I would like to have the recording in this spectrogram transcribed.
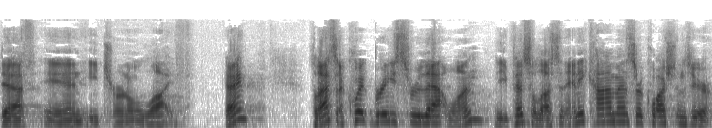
death, and eternal life. Okay? So that's a quick breeze through that one, the epistle lesson. Any comments or questions here?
